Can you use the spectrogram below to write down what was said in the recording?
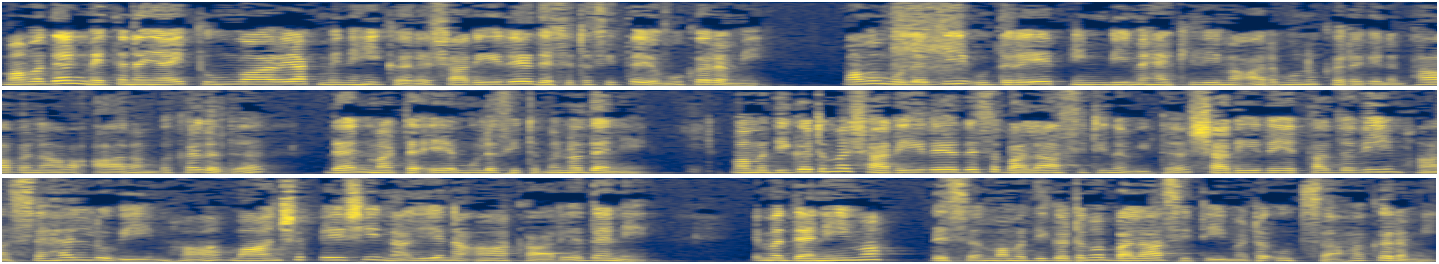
මම දැන් මෙතන යයි තුන් වාරයක් මෙනෙහි කර ශරීරයේ දෙසට සිත යොමු කරමි. මම මුලදී උදරයේ පිම්බීම හැකිලිම අරමුණු කරගෙන භාවනාව ආරම්භ කළද දැන් මට එය මුල සිටම නොදැනේ. මම දිගටම ශරීරයේ දෙස බලා සිටින විට ශරීරයේ තදවීම හා සැහැල්ලු වීම හා මාංශ පේශී නලියන ආකාරය දැනේ. එම දැනීමක් දෙස මම දිගටම බලා සිටීමට උත්සාහ කරමි.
